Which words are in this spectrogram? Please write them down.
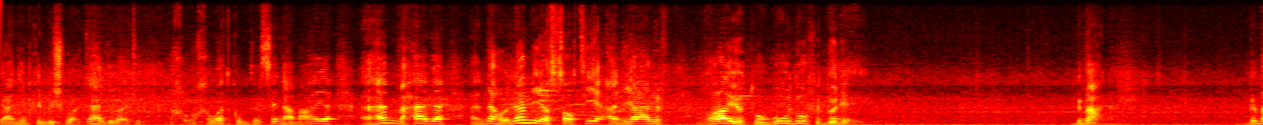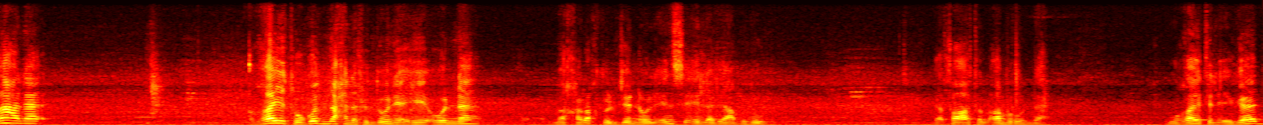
يعني يمكن مش وقتها دلوقتي أخواتكم دارسينها معايا. أهم حاجة أنه لن يستطيع أن يعرف غاية وجوده في الدنيا إيه. بمعنى بمعنى غاية وجودنا إحنا في الدنيا إيه؟ قلنا ما خلقت الجن والإنس إلا ليعبدون. يعني طاعه الأمر والنهي وغاية الإيجاد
